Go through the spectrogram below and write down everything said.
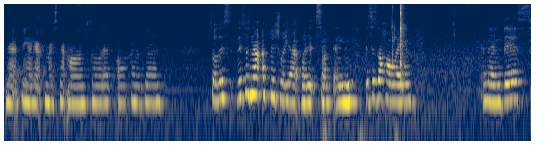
And that thing I got from my stepmom. So that's all kind of done. So this this is not official yet, but it's something. This is the hallway. And then this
